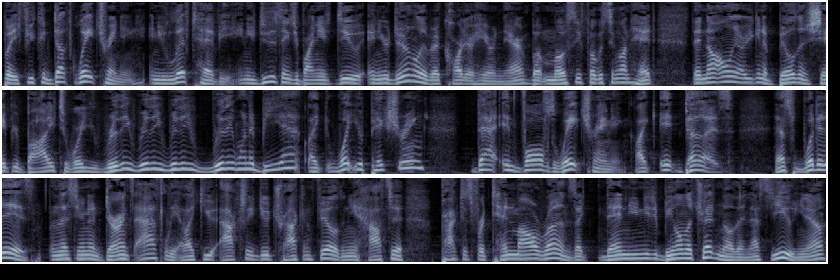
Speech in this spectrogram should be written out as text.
But if you conduct weight training and you lift heavy and you do the things your body needs to do and you're doing a little bit of cardio here and there, but mostly focusing on HIIT, then not only are you going to build and shape your body to where you really, really, really, really want to be at, like what you're picturing, that involves weight training. Like it does. That's what it is. Unless you're an endurance athlete, like you actually do track and field and you have to practice for 10 mile runs, like then you need to be on the treadmill then. That's you, you know,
